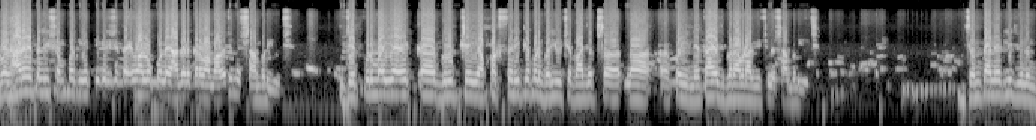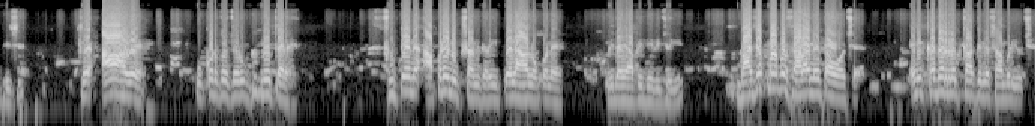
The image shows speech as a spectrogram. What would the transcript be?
વધારે પેલી સંપત્તિ એકઠી કરી શકતા એવા લોકોને આગળ કરવામાં આવે છે. મેં સાંભળ્યું છે. જેતપુરમાં અહીંયા એક ગ્રુપ છે અપક્ષ તરીકે પણ ભર્યું છે ભાજપ સ- ના અ, કોઈ નેતાએ જ ભરાવડાવ્યું છે. મેં સાંભળ્યું છે. જનતાને એટલી જ વિનંતી છે કે આ હવે ઉકળતો જરૂર ગમે ત્યારે ફૂટે ને આપણે નુકસાન કરી પહેલા આ લોકોને વિદાય આપી દેવી જોઈએ. ભાજપમાં પણ સારા નેતાઓ છે. એની કદર નથી થતી મેં સાંભળ્યું છે.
